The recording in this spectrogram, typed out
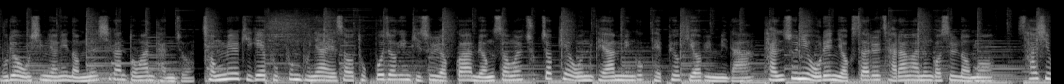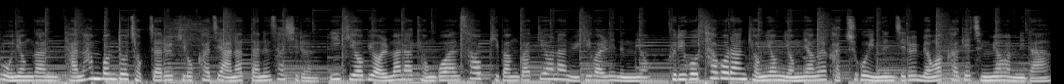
무려 50년이 넘는 시간 동안 단조, 정밀 기계 부품 분야에서 독보적인 기술력과 명성을 축적해 온 대한민국 대표 기업입니다. 단순히 오랜 역사를 자랑하는 것을 넘어 45년간 단 한 번도 적자를 기록하지 않았다는 사실은 이 기업이 얼마나 견고한 사업 기반과 뛰어난 위기관리 능력, 그리고 탁월한 경영 역량을 갖추고 있는지를 명확하게 증명합니다.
